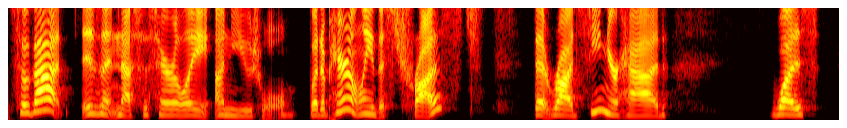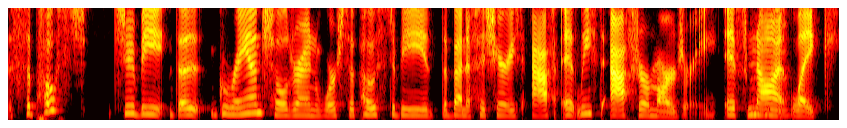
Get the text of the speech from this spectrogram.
so that isn't necessarily unusual, but apparently this trust that Rod Sr. had was supposed to be the grandchildren were supposed to be the beneficiaries af- at least after Marjorie, if mm-hmm. not like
